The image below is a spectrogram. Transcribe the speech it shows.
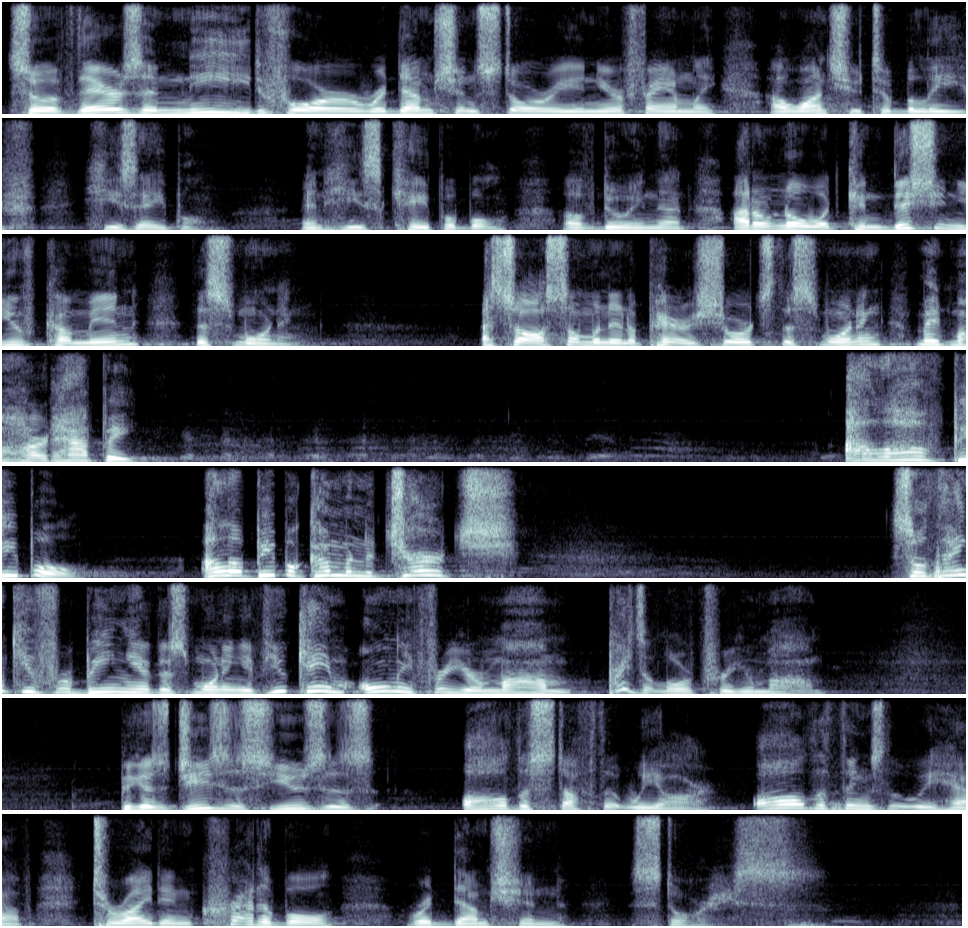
So if there's a need for a redemption story in your family, I want you to believe He's able and He's capable of doing that. I don't know what condition you've come in this morning. I saw someone in a pair of shorts this morning, made my heart happy. I love people. I love people coming to church. So thank you for being here this morning. If you came only for your mom, praise the Lord for your mom. Because Jesus uses all the stuff that we are, all the things that we have, to write incredible redemption stories.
